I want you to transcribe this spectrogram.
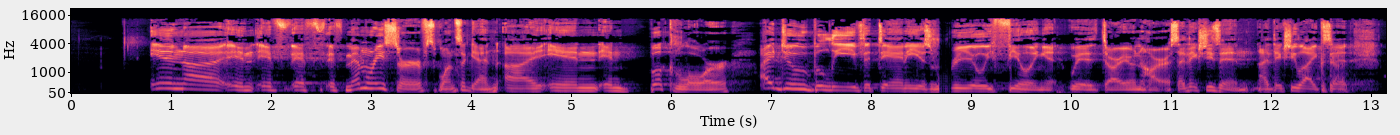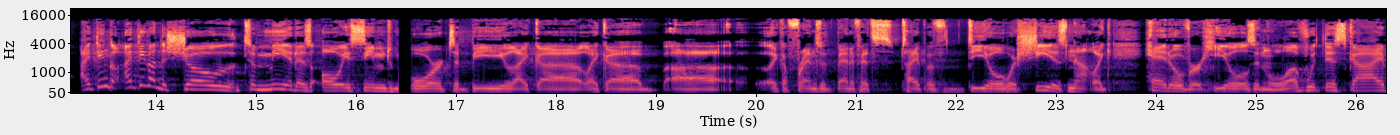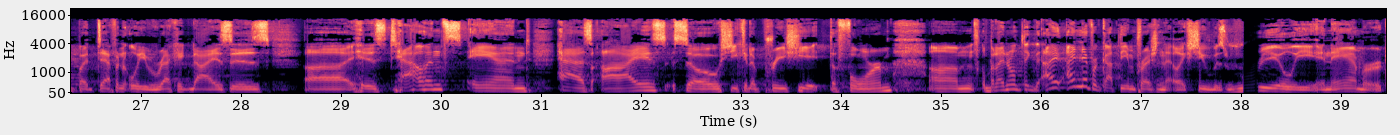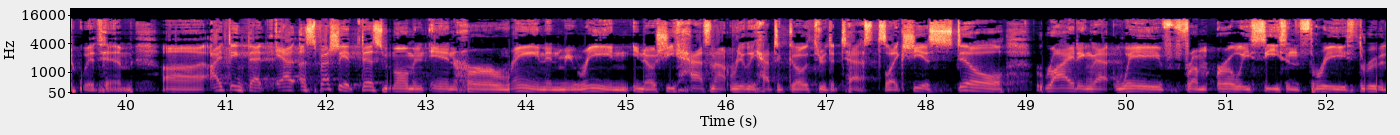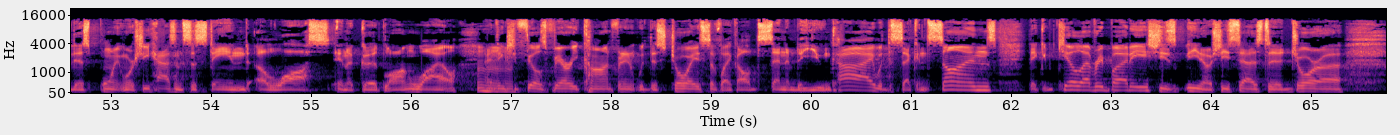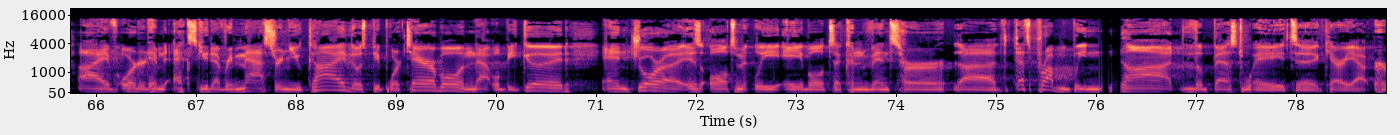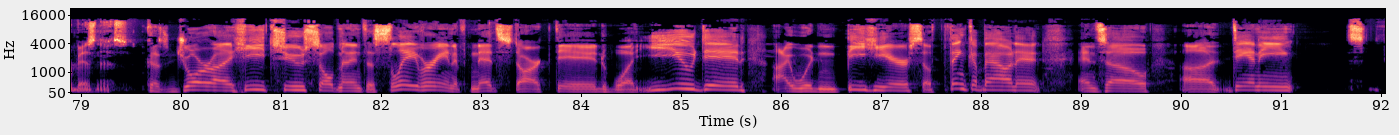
in uh in if if if memory serves once again uh in in book lore i do believe that Dany is really feeling it with Daario Naharis. i think she's in i think she likes okay. it i think i think on the show to me it has always seemed more to be like a like a uh like a friends with benefits type of deal where she is not like head over heels in love with this guy, but definitely recognizes uh, his talents and has eyes so she can appreciate the form. Um, but I don't think I, I never got the impression that like she was really enamored with him. Uh, I think that especially at this moment in her reign in Meereen, you know, she has not really had to go through the tests. Like she is still riding that wave from early season three through this point where she hasn't sustained a loss in a good long while. Mm-hmm. I think mm-hmm. she feels very confident with this choice of like, I'll send him to Yunkai with the second sons. They could kill everybody. She's, you know, she says to Jorah, I've ordered him to execute every master in Yunkai. Those people are terrible and that will be good. And Jorah is ultimately able to convince her, uh, that that's probably not the best way to carry out her business because Jorah, he too sold men into slavery. And if Ned Stark did what you did, I wouldn't be here. So think about it. And so, uh, Dany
